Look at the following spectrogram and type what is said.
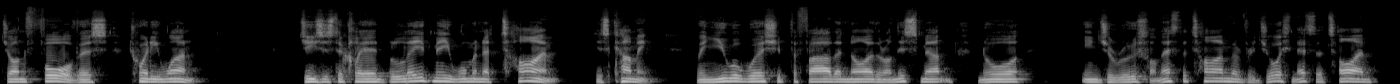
John 4, verse 21. Jesus declared, Believe me, woman, a time is coming when you will worship the Father neither on this mountain nor in Jerusalem. That's the time of rejoicing. That's the time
